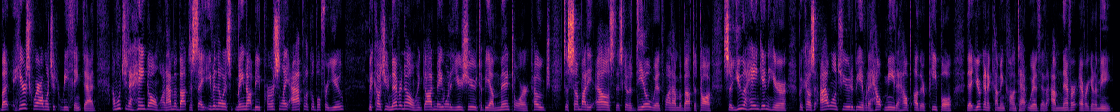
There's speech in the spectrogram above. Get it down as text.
But here's where I want you to rethink that. I want you to hang on what I'm about to say, even though it may not be personally applicable for you because you never know when God may want to use you to be a mentor or coach to somebody else that's going to deal with what I'm about to talk. So you hang in here because I want you to be able to help me to help other people that you're going to come in contact with that I'm never ever going to meet.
